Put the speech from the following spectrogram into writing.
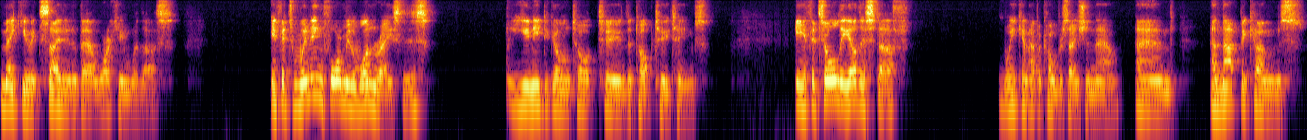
make you excited about working with us? If it's winning formula 1 races you need to go and talk to the top two teams. If it's all the other stuff we can have a conversation now. And and that becomes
